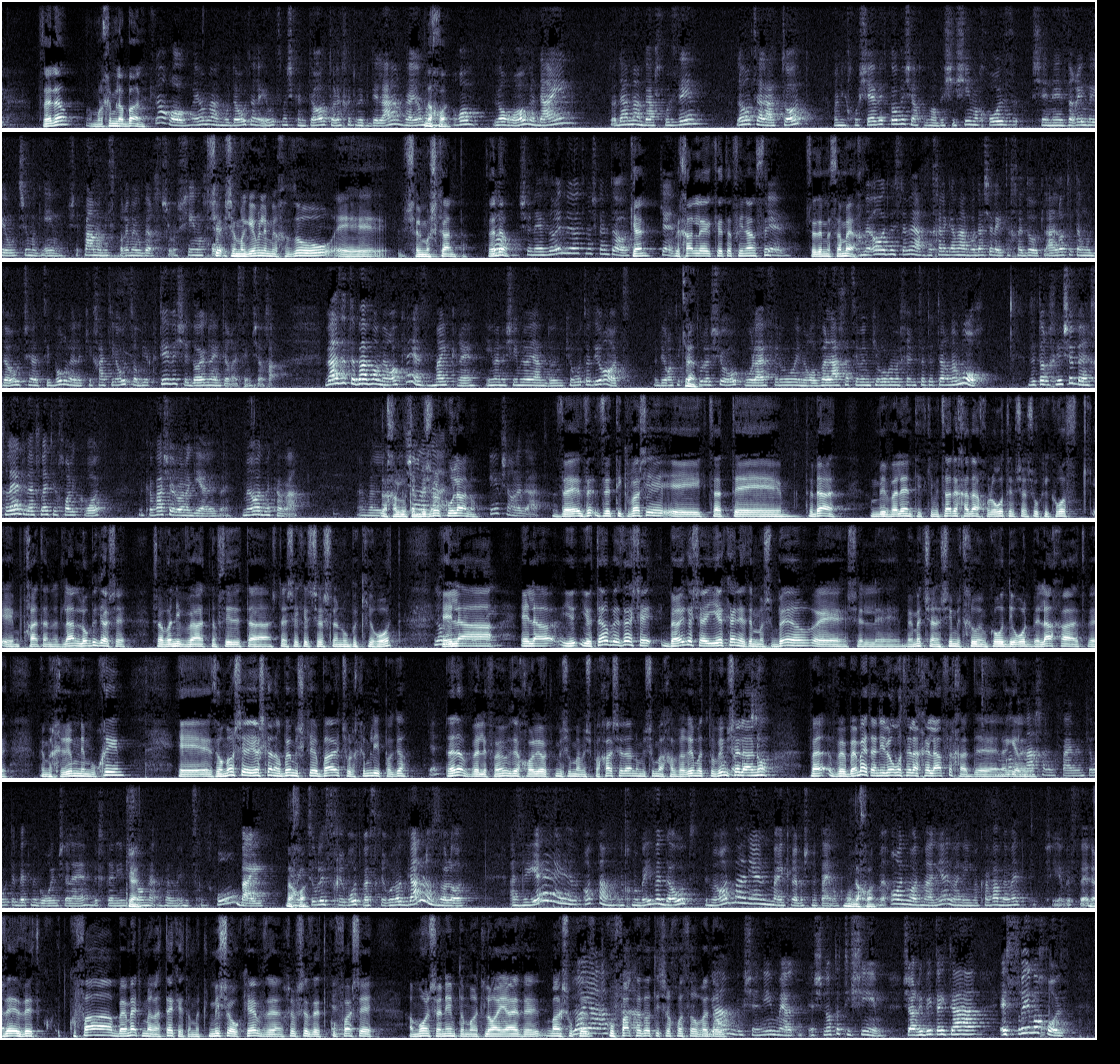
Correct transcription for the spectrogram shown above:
בסדר? הם הולכים לבנק. לא רוב, היום המודעות על הייעוץ משכנתאות הולכת וגדלה, והיום נכון. רוב, לא רוב, עדיין, אתה יודע מה, באחוזים, לא רוצה להטות, ואני חושבת, קובי, שאנחנו כבר ב-60 אחוז שנעזרים בייעוץ שמגיעים, שפעם המספרים היו בערך 30 אחוז. ש- שמגיעים למחזור אה, של משכנתה, בסדר? לא, שנעזרים ביועץ משכנתאות. כן? כן. בכלל אה, קטע פיננסי? כן. שזה משמח. מאוד משמח, זה חלק גם מהעבודה של ההתאחדות, להעלות את המודעות של הציבור ללקיחת ייעוץ אובייקטיבי שדואג לאינטרסים שלך. ואז אתה בא ואומר, אוקיי, אז מה יקרה אם אנשים לא יעמדו, ימכרו את הדירות? הדירות כן. ייפלטו לשוק, ואולי אפילו עם מרוב הלחץ הם ימכרו במחיר קצת יותר נמוך. זה תרחיש שבהחלט, בהחלט יכול לקרות. מקווה שלא נגיע לזה. מאוד מקווה. אבל אי אפשר לחלוטין, בשביל לדעת. כולנו. אי אפשר לדעת. זה, זה, זה תקווה שהיא קצת, אה, אתה יודע, אמביוולנטית, כי מצד אחד אנחנו לא רוצים שהשוק יקרוס אה, מבחינת הנדל"ן, לא בגלל שעכשיו אני ואת נפסיד את השני שקל שיש לנו בקירות, לא אלא, מעניין אותי. אלא יותר בזה שברגע שיהיה כאן איזה משבר אה, של אה, באמת שאנשים יתחילו למכור דירות בלחץ ובמחירים נמוכים, זה אומר שיש כאן הרבה משקי בית שהולכים להיפגע. כן. בסדר? ולפעמים זה יכול להיות מישהו מהמשפחה שלנו, מישהו מהחברים הטובים גם שלנו, עכשיו. ובאמת, אני לא רוצה לאחל לאף אחד אה, להגיע כל, מה לזה. החלופה? הם ימכרו את הבית מגורים שלהם בכדי לנשום, כן. אבל הם יצטרכו בית. נכון. הם יצאו לשכירות, והשכירויות גם לא זולות. אז יהיה, עוד פעם, אנחנו באי ודאות, זה מאוד מעניין מה יקרה בשנתיים הקרובות. נכון. מאוד מאוד מעניין, ואני מקווה באמת שיהיה בסדר. זה, זה תקופה באמת מרתקת, זאת אומרת, מי שעוקב, זה, אני חושב שזו תקופה שהמון שנים, זאת אומרת, לא היה איזה משהו לא כזה, היה תקופה. כזאת של חוסר ודאות. גם בשנים, מה- שנות ה-90, שהריבית הייתה 20 אחוז.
